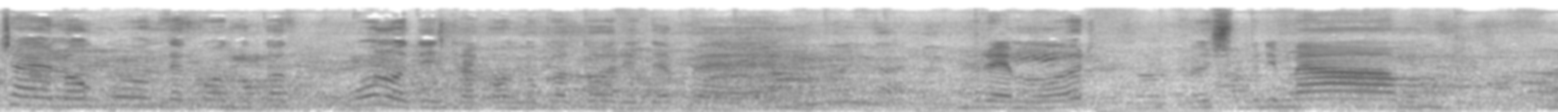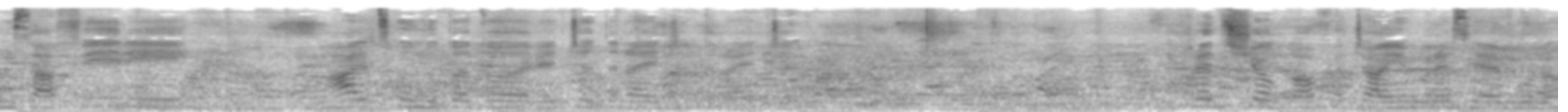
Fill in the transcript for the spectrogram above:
Aici e locul unde conducă, unul dintre conducătorii de pe vremuri își primea musafirii, alți conducători, etc., etc., etc. Cred și eu că făcea o impresie bună.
